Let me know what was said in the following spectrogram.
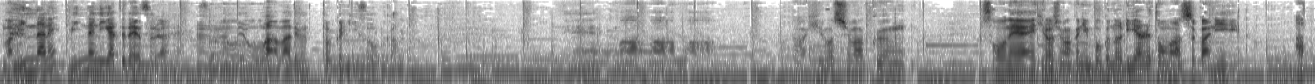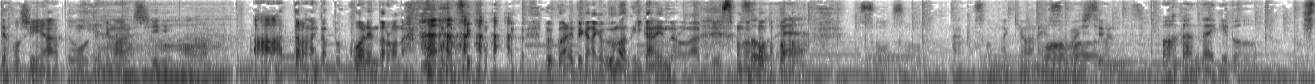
まあみんなね、みんな苦手だよ、それはね。う。んでもまあまあ、でも特にそうか。ねえまあまあまあ。だから広島くん、そうね、広島くんに僕のリアル友達とかに会ってほしいなと思う時もあるし、ああ、あったらなんかぶっ壊れんだろうなって思う時もぶっ壊れてかなんかうまくいかねえんだろうなっていう、その、そうね。そうそう。なんかそんな気はね、すごいしてるんですよ。わかんないけど、ひ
